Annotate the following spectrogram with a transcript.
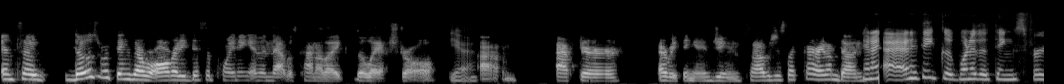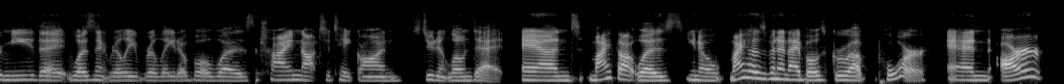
and so those were things that were already disappointing and then that was kind of like the last straw Yeah. um after everything in june so i was just like all right i'm done And I, I think one of the things for me that wasn't really relatable was trying not to take on student loan debt. And my thought was, you know, my husband and I both grew up poor and our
